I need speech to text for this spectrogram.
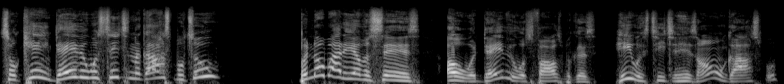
So King David was teaching the gospel too? But nobody ever says, oh, well, David was false because he was teaching his own gospel.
